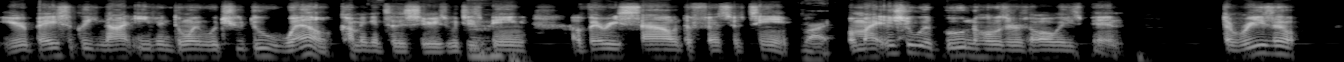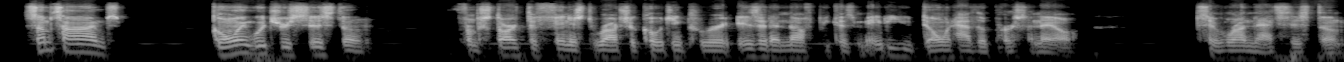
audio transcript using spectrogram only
you're basically not even doing what you do well coming into the series, which is mm-hmm. being a very sound defensive team. Right. But my issue with Budenholzer has always been the reason sometimes going with your system from start to finish throughout your coaching career isn't enough because maybe you don't have the personnel to run that system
